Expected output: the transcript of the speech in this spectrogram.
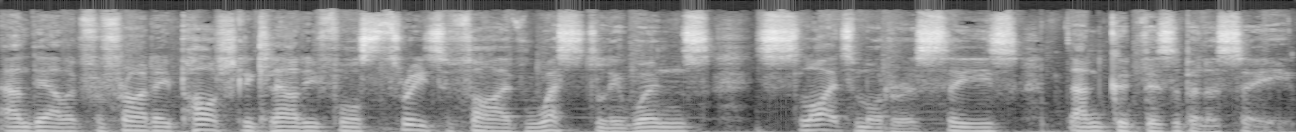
And the outlook for Friday partially cloudy, force 3 to 5 westerly winds, slight to moderate seas, and good visibility.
